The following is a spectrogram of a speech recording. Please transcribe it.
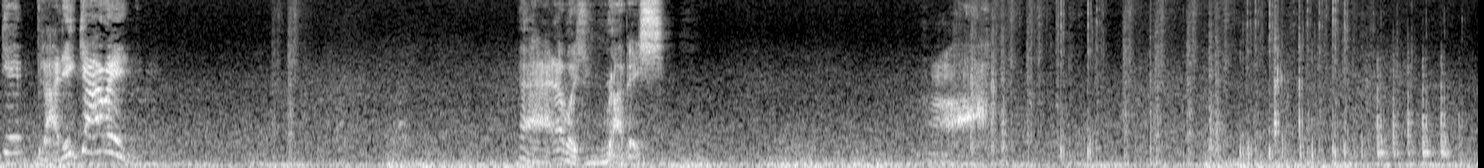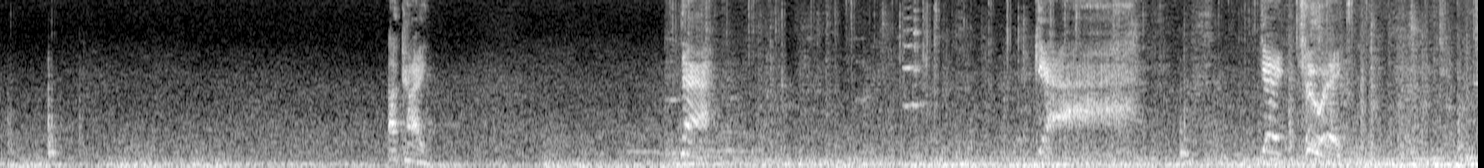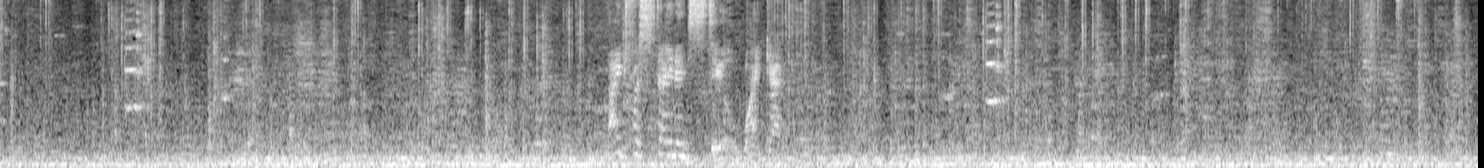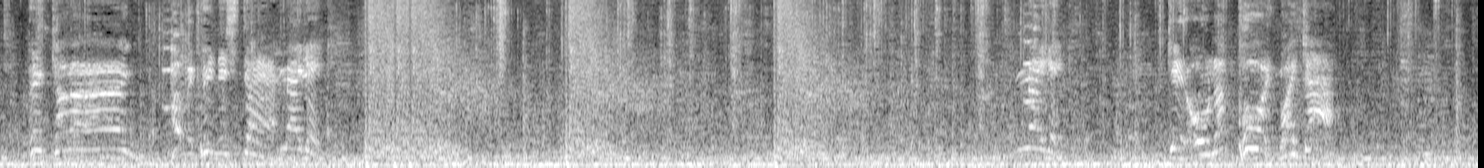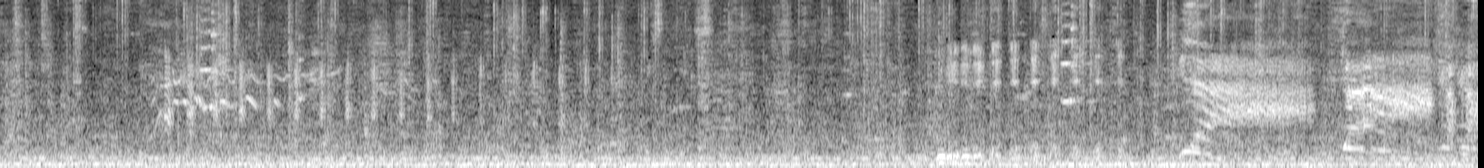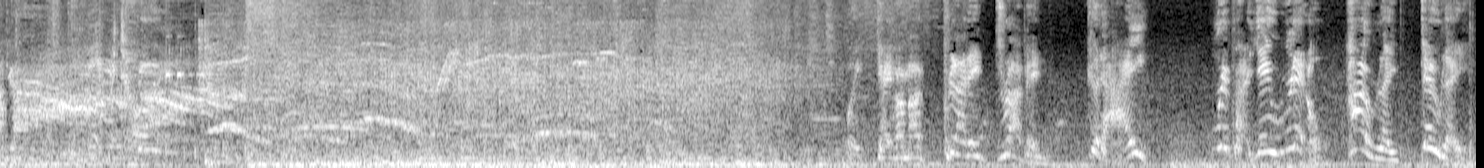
Get bloody going! Ah, that was rubbish. Ah. Okay. Now! Gah! Get to it! Thanks for standing still, wanker! Incoming! Help me pin this down! Medic! Get on the point, wanker! We gave him a bloody drubbing. Good day. Ripper, you little. Holy dooly.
